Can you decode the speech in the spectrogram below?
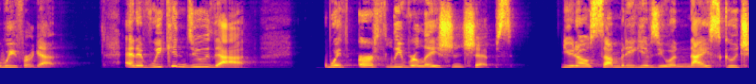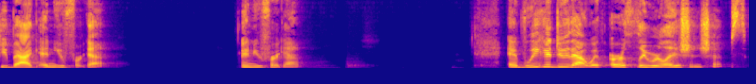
We forget. And if we can do that with earthly relationships, you know, somebody gives you a nice Gucci bag and you forget. And you forget. If we could do that with earthly relationships,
